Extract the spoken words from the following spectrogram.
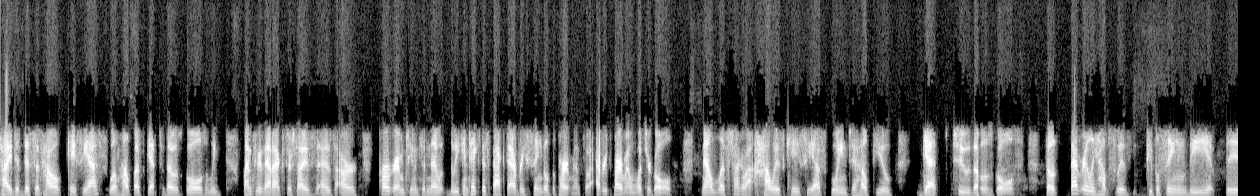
tied to this is how KCS will help us get to those goals. And we went through that exercise as our program team and said, no, we can take this back to every single department. So every department, what's your goals? Now let's talk about how is KCS going to help you get to those goals. So that really helps with people seeing the the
